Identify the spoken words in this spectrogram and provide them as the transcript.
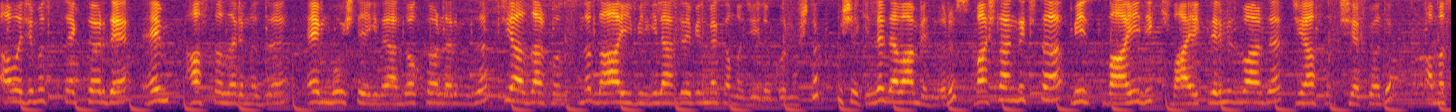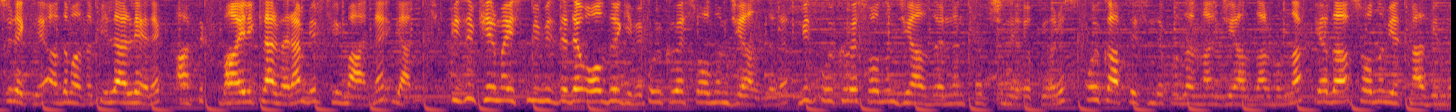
Amacımız sektörde hem hastalarımızı hem bu işle ilgilenen doktorlarımızı cihazlar konusunda daha iyi bilgilendirebilmek amacıyla kurmuştuk. Bu şekilde devam ediyoruz. Başlangıçta biz bayiydik. Bayiliklerimiz vardı. Cihaz satışı yapıyorduk. Ama sürekli adım adım ilerleyerek artık bayilikler veren bir firma haline geldik. Bizim firma ismimizde de olduğu gibi uyku ve solunum cihazları. Biz uyku ve solunum cihazlarının satışını yapıyoruz. Uyku abdestinde kullanılan cihazlar bunlar ya da solunum yetmezliğinde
